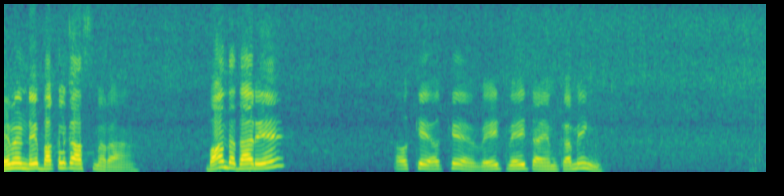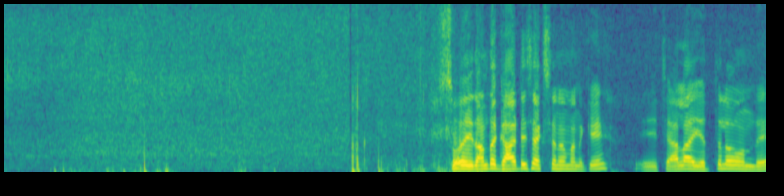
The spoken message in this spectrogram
ఏమండి బక్కలు కాస్తున్నారా? బాగుందా దారి? Okay okay wait wait I'm coming. So ఇదంతా ఘాటి సెక్షన్ మనకి. ఇది చాలా ఎత్తులో ఉంది.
